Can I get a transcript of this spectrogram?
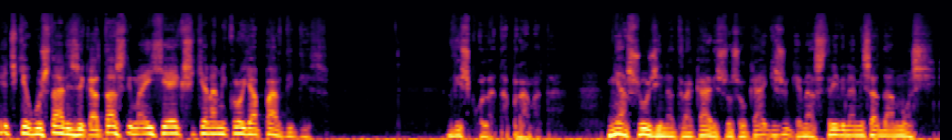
Έτσι και γουστάριζε κατάστημα είχε έξι και ένα μικρό για πάρτι της. Δύσκολα τα πράγματα. Μια Σούζη να τρακάρει στο σοκάκι σου και να στρίβει να μη σανταμώσει.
